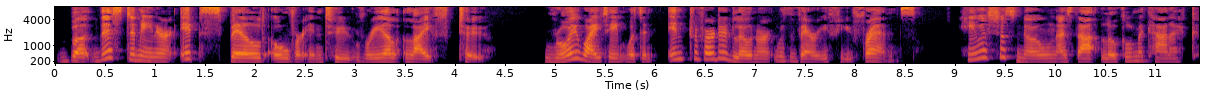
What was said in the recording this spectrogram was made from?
But this demeanour, it spilled over into real life too. Roy Whiting was an introverted loner with very few friends. He was just known as that local mechanic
